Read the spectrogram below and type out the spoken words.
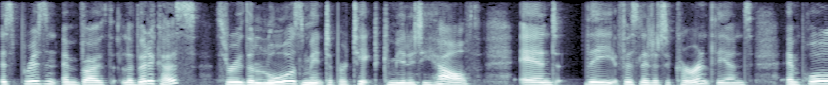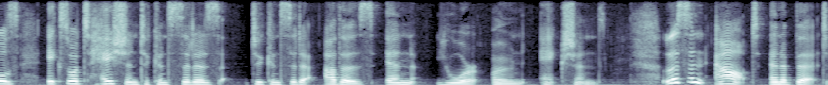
is present in both Leviticus through the laws meant to protect community health and the first letter to Corinthians and Paul's exhortation to consider to consider others in your own actions. Listen out in a bit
